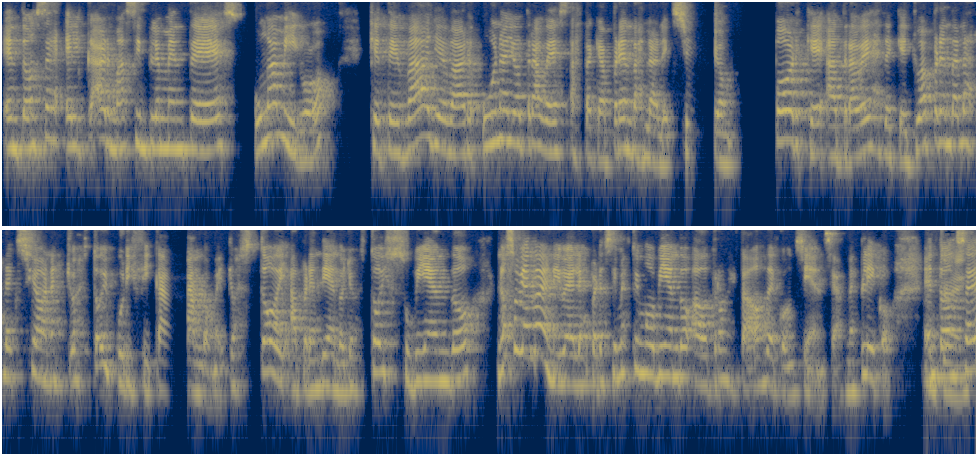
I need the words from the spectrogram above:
Entonces, el karma simplemente es un amigo que te va a llevar una y otra vez hasta que aprendas la lección. Porque a través de que yo aprenda las lecciones, yo estoy purificándome, yo estoy aprendiendo, yo estoy subiendo, no subiendo de niveles, pero sí me estoy moviendo a otros estados de conciencia. ¿Me explico? Entonces,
